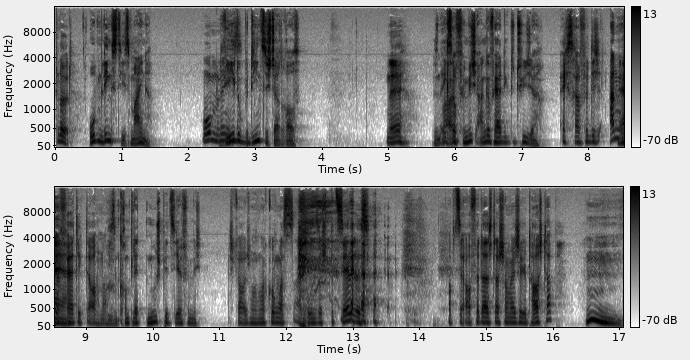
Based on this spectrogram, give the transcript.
blöd. Oben links, die ist meine. Oben links. Wie, du bedienst dich da draus. Nee, Das sind extra für mich angefertigte Tücher. extra für dich angefertigt auch noch. Die sind komplett nur speziell für mich. Ich glaube, ich muss mal gucken, was an denen so speziell ist. Ob es dir auffällt, dass ich da schon welche getauscht habe? Hm.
